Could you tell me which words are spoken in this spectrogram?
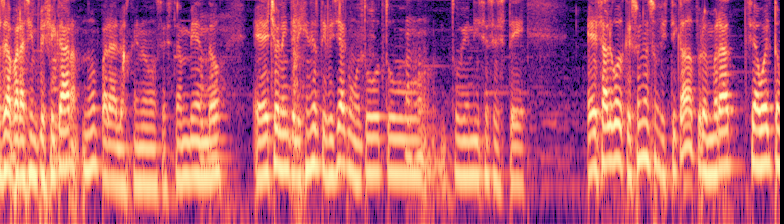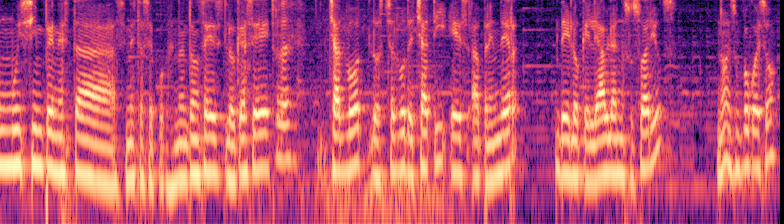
O sea, para simplificar, ¿no? Para los que nos están viendo, eh, de hecho la inteligencia artificial, como tú, tú, tú bien dices, este es algo que suena sofisticado, pero en verdad se ha vuelto muy simple en estas, en estas épocas, ¿no? Entonces, lo que hace chatbot, los chatbots de Chatty es aprender de lo que le hablan los usuarios, ¿no? Es un poco eso,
